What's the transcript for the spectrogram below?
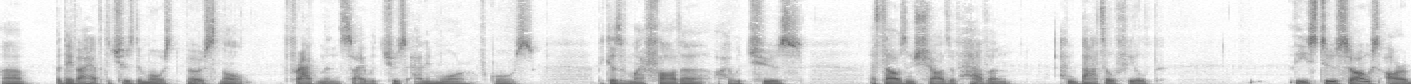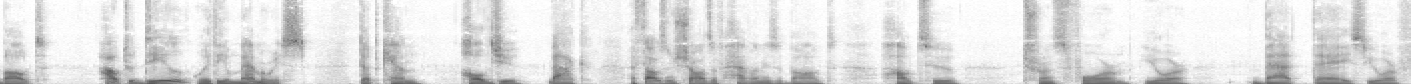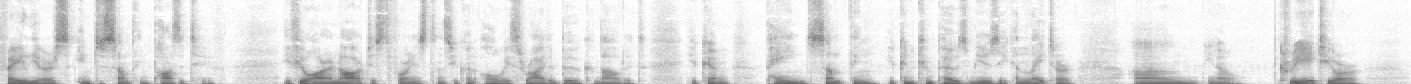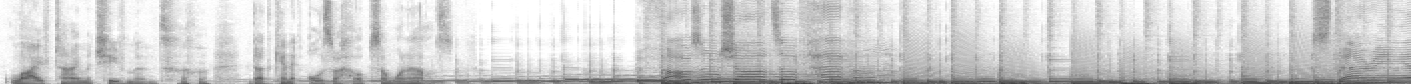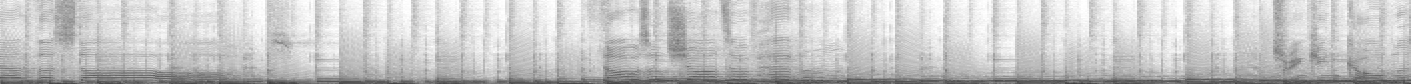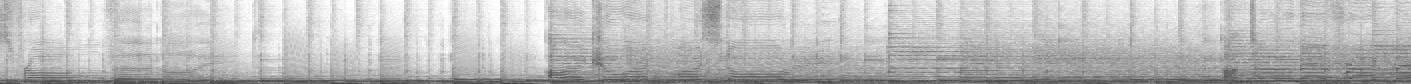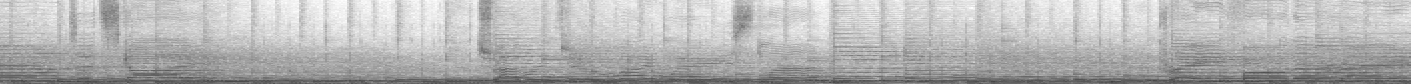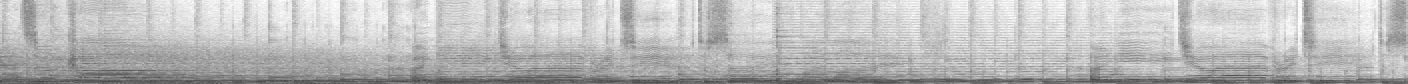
Uh, but if I have to choose the most personal fragments, I would choose Anymore, of course. Because of my father, I would choose A Thousand Shards of Heaven and Battlefield. These two songs are about how to deal with your memories that can hold you back. A Thousand Shards of Heaven is about how to transform your bad days, your failures into something positive. If you are an artist, for instance, you can always write a book about it. You can paint something, you can compose music, and later, um, you know, create your lifetime achievement that can also help someone else. A thousand shards of heaven the stars. A thousand shards of heaven.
